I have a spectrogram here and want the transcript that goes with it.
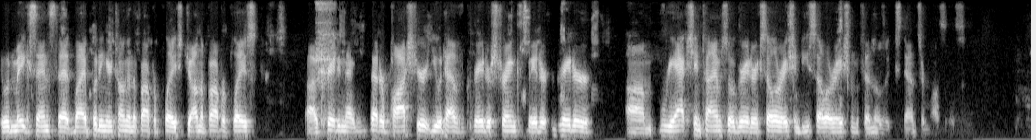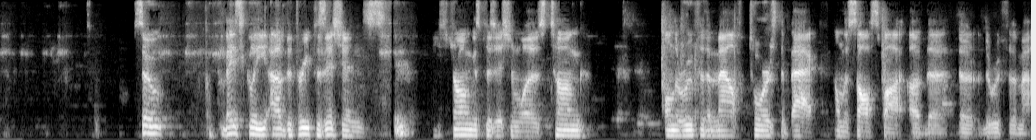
it would make sense that by putting your tongue in the proper place, jaw in the proper place, uh, creating that better posture, you would have greater strength, greater, greater um, reaction time, so greater acceleration, deceleration within those extensor muscles. So basically, out of the three positions, the strongest position was tongue on the roof of the mouth towards the back on the soft spot of the, the, the roof of the mouth.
